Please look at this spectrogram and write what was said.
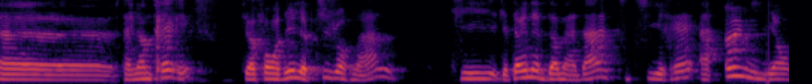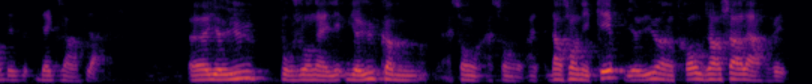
euh, c'est un homme très riche qui a fondé le Petit Journal, qui, était un hebdomadaire qui tirait à un million d'exemplaires. Euh, il y a eu pour journaliste, il y a eu comme dans son équipe, il y a eu entre autres Jean-Charles Harvey,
